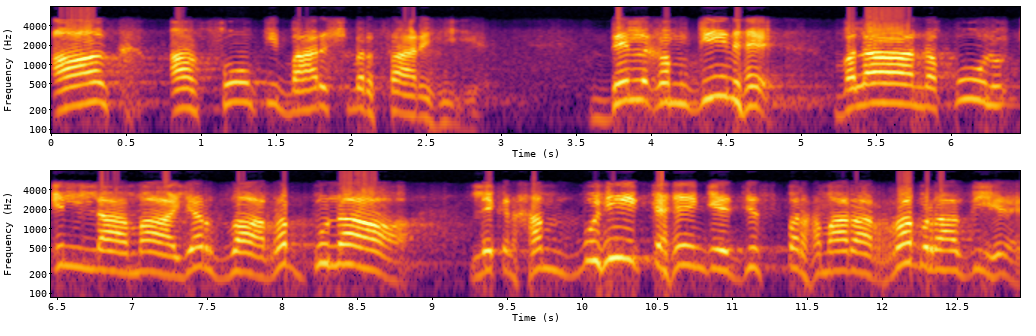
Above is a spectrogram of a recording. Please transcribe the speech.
آنکھ آنسوں کی بارش برسا رہی ہے۔ دل غمگین ہے۔ ولا نقول الا ما یرضا ربنا، لیکن ہم وہی کہیں گے جس پر ہمارا رب راضی ہے۔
